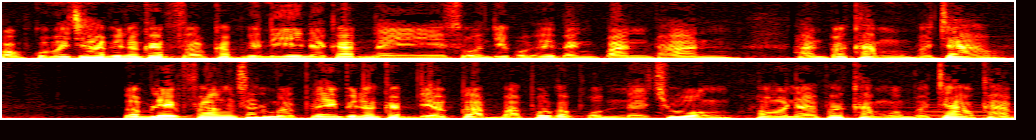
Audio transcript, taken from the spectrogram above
ขอบคุณพระเจ้าพี่น้องครับสำหรับค่ำคืนนี้นะครับ ในส่วนที่ผมได้แบ่งปันผ่านผ่านพระคำของพระเจ้าเราเบรกฟังสั้นบทเพลงพี่น้องครับเดี๋ยวกลับมาพบกับผมในช่วงภาวนาพระคำของพระเจ้าครับ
